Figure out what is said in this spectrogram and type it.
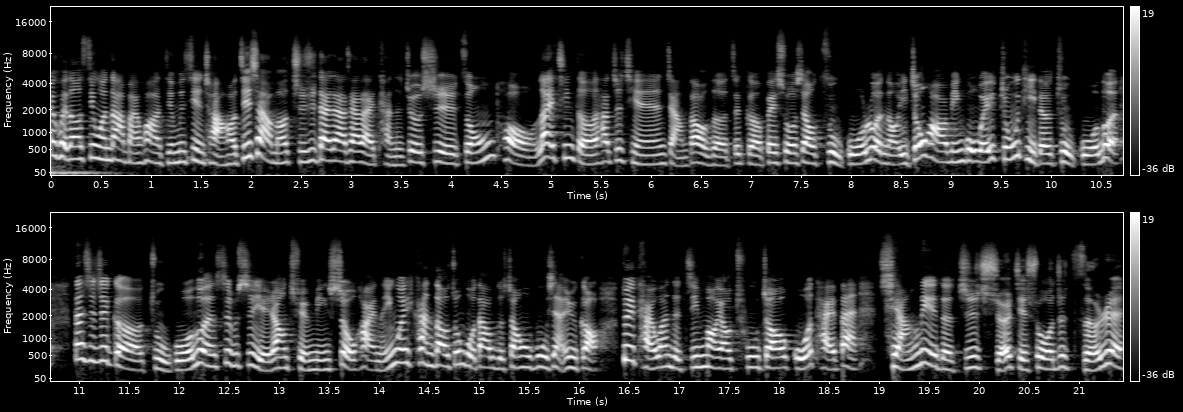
欢迎回到新闻大白话节目现场。好，接下来我们要持续带大家来谈的就是总统赖清德他之前讲到的这个被说是要祖国论哦，以中华民国为主体的祖国论。但是这个祖国论是不是也让全民受害呢？因为看到中国大陆的商务部现在预告对台湾的经贸要出招，国台办强烈的支持，而且说这责任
